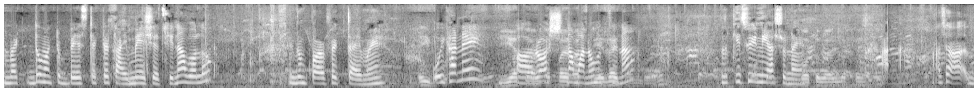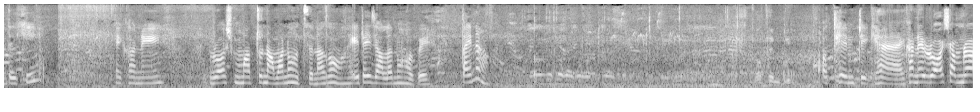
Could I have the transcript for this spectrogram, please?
আমরা একদম একটা বেস্ট একটা টাইমে এসেছি না বলো? একদম পারফেক্ট টাইমে ওইখানে রস নামানো হচ্ছে না কিছুই নিয়ে আসো নাই। আচ্ছা দেখি। এখানে রস মাত্র নামানো হচ্ছে না গো এটাই জ্বালানো হবে তাই না? অথেন্টিক অথেন্টিক হ্যাঁ এখানে রস আমরা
